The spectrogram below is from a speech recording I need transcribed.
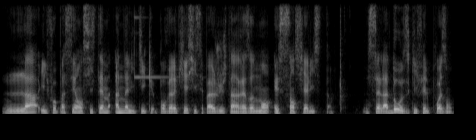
Là, il faut passer en système analytique pour vérifier si c'est pas juste un raisonnement essentialiste. C'est la dose qui fait le poison.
